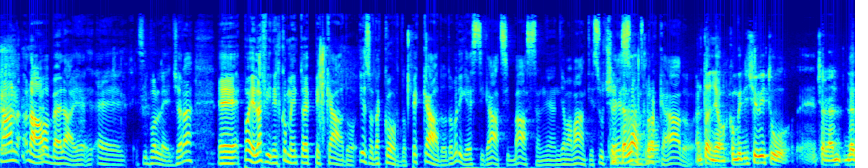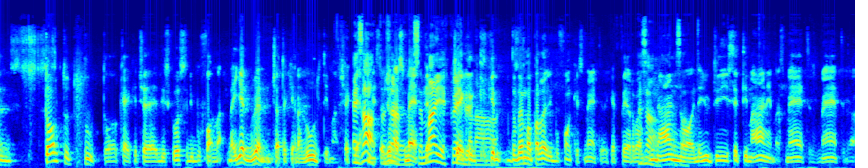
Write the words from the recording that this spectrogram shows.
No, no, no, vabbè, dai, eh, eh, si può leggere. Eh, poi alla fine il commento è peccato. Io sono d'accordo, peccato. Dopodiché, sti cazzi, basta, andiamo avanti. È successo, è sbroccato. Antonio, come dicevi tu, eh, cioè, la, la, tolto tutto, ok, che c'è il discorso di Buffon, ma, ma, ieri lui ha annunciato che era l'ultima. Cioè che esatto, cioè, semmai è cioè, quella. Cioè, che, che dovremmo parlare di Buffon che smette, perché per esatto, un anno, esatto. negli ultimi settimane, ma smette, smette. No?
